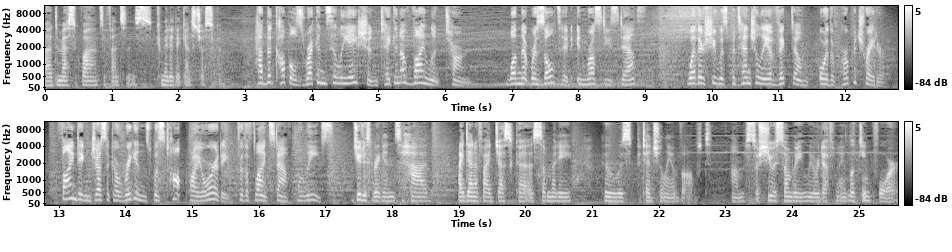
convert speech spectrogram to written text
uh, domestic violence offenses committed against Jessica. Had the couple's reconciliation taken a violent turn, one that resulted in Rusty's death? Whether she was potentially a victim or the perpetrator, finding Jessica Riggins was top priority for the Flagstaff police. Judith Riggins had identified Jessica as somebody who was potentially involved. Um, so she was somebody we were definitely looking for.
